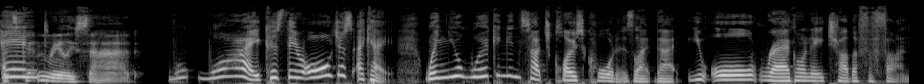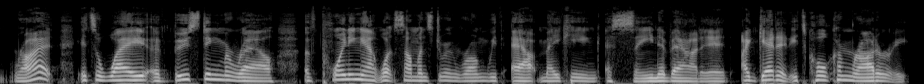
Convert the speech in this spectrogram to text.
It's And getting really sad. Well, why? Because they're all just okay. When you're working in such close quarters like that, you all rag on each other for fun, right? It's a way of boosting morale, of pointing out what someone's doing wrong without making a scene about it. I get it. It's called camaraderie.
